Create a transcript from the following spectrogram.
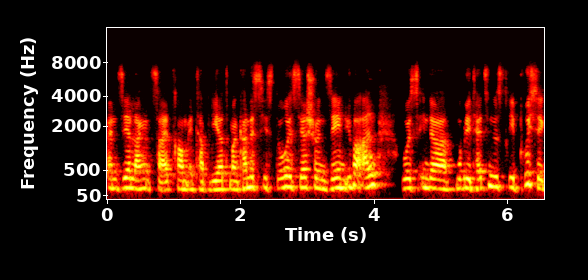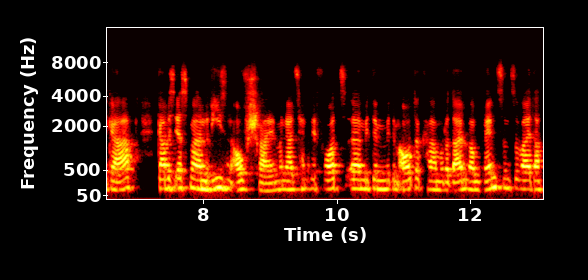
einen sehr langen Zeitraum etabliert. Man kann es historisch sehr schön sehen. Überall, wo es in der Mobilitätsindustrie Brüche gab, gab es erstmal einen Riesenaufschrei. Man, als Henry Ford äh, mit, dem, mit dem Auto kam oder Daimler und Benz und so weiter,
